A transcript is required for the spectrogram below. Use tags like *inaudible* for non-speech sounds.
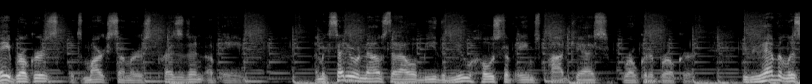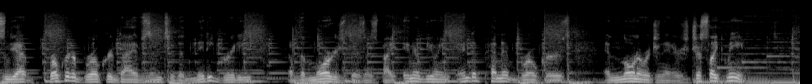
Hey, brokers, it's Mark Summers, president of AIME. I'm excited to announce that I will be the new host of AIME's podcast, Broker to Broker. If you haven't listened yet, Broker to Broker dives into the nitty gritty of the mortgage business by interviewing independent brokers and loan originators just like me.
